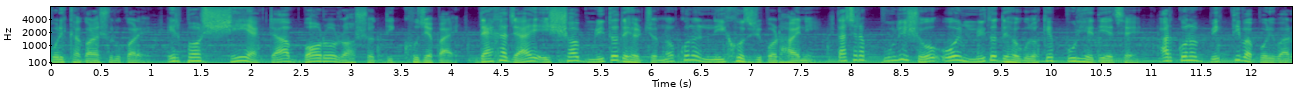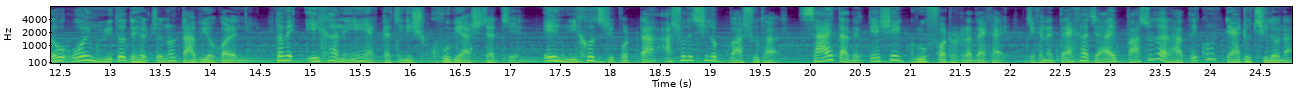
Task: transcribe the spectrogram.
পরীক্ষা করা শুরু করে। এরপর সে একটা বড় রহস্যর দিক খুঁজে পায়। দেখা যায় এই সব মৃতদেহের জন্য কোনো নিখোঁজ রিপোর্ট হয়নি। তাছাড়া পুলিশও ওই মৃতদেহগুলোকে পুড়িয়ে দিয়েছে। আর কোনো ব্যক্তি বা পরিবারও ওই মৃতদেহের জন্য দাবিও করেনি তবে এখানে একটা জিনিস খুবই আশ্চর্যের এই নিখোঁজ রিপোর্টটা আসলে ছিল বাসুধার। সাই তাদেরকে সেই গ্রুপ ফটোটা দেখায়, যেখানে দেখা যায় বাসুদার হাতে কোনো ট্যাটু ছিল না।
